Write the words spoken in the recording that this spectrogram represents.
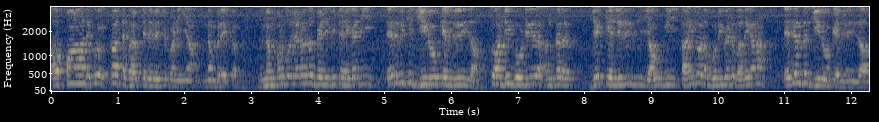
ਆਪਾਂ ਦੇਖੋ, ਘੱਟ ਖਰਚੇ ਦੇ ਵਿੱਚ ਬਣੀ ਆ ਨੰਬਰ 1 ਨੰਬਰ 2 ਜਿਹੜਾ ਇਹਦਾ ਬੈਨੀਫਿਟ ਹੈਗਾ ਜੀ, ਇਹਦੇ ਵਿੱਚ ਜ਼ੀਰੋ ਕੈਲਰੀਜ਼ ਆ। ਤੁਹਾਡੀ ਬੋਡੀ ਦੇ ਅੰਦਰ ਜੇ ਕੈਲਰੀਜ਼ ਜਾਊਗੀ, ਤਾਂ ਹੀ ਤੁਹਾਡਾ ਬੋਡੀ weight ਵਧੇਗਾ ਨਾ। ਇਹਦੇ ਅੰਦਰ ਜ਼ੀਰੋ ਕੈਲਰੀਜ਼ ਆ।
